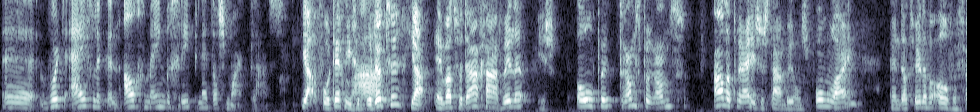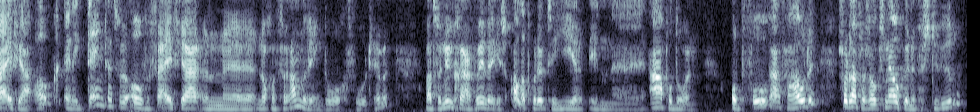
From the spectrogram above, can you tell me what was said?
uh, wordt eigenlijk een algemeen begrip net als marktplaats. Ja, voor technische producten. Ja, en wat we daar graag willen is open, transparant. Alle prijzen staan bij ons online. En dat willen we over vijf jaar ook. En ik denk dat we over vijf jaar een, uh, nog een verandering doorgevoerd hebben. Wat we nu graag willen is alle producten hier in uh, Apeldoorn op voorraad houden. Zodat we ze ook snel kunnen versturen.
